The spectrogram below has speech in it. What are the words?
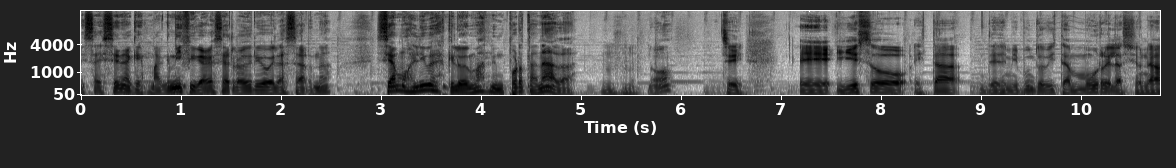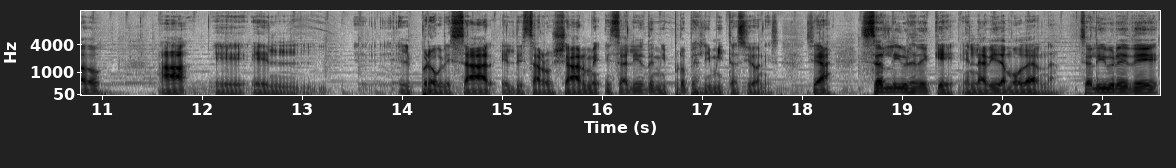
esa escena que es magnífica que hace Rodrigo de la Serna, seamos libres que lo demás no importa nada. ¿no? Sí, eh, y eso está desde mi punto de vista muy relacionado a eh, el, el progresar, el desarrollarme, el salir de mis propias limitaciones. O sea, ser libre de qué en la vida moderna? Ser libre de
